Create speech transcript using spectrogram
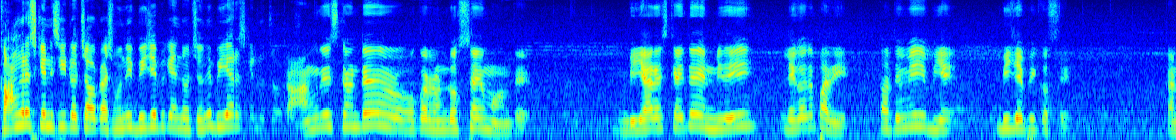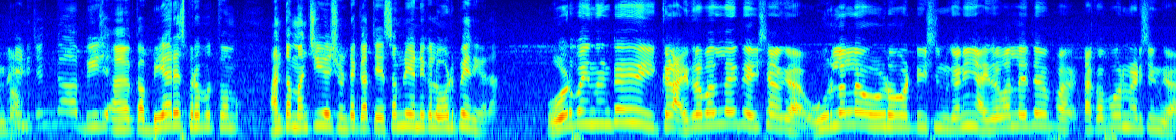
కాంగ్రెస్కి ఎన్ని సీట్లు వచ్చే అవకాశం ఉంది? బీజేపీకి ఎన్ని వచ్చింది బీఆర్ఎస్కి ఎన్ని వచ్చే అవకాశం కాంగ్రెస్ కంటే ఒక రెండు వస్తాయేమో అంతే. బీఆర్ఎస్కి అయితే ఎనిమిది లేకపోతే పది. తొమ్మిది బీ బీజేపీకి వస్తాయి. అంటే కన్ఫామ్. నిజంగా బీజే బీఆర్ఎస్ ప్రభుత్వం అంత మంచి చేసి ఉంటే గత అసెంబ్లీ ఎన్నికలు ఓడిపోయింది కదా? ఓడిపోయిందంటే ఇక్కడ హైదరాబాద్లో అయితే వేసారుగా ఊర్లలో ఓడగొట్టేసింది కానీ హైదరాబాద్లో అయితే టకపోర్ నడిచిందిగా.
